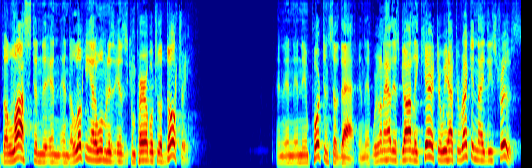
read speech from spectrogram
the lust and the, and, and the looking at a woman is, is comparable to adultery. And, and, and the importance of that. And if we're going to have this godly character, we have to recognize these truths.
